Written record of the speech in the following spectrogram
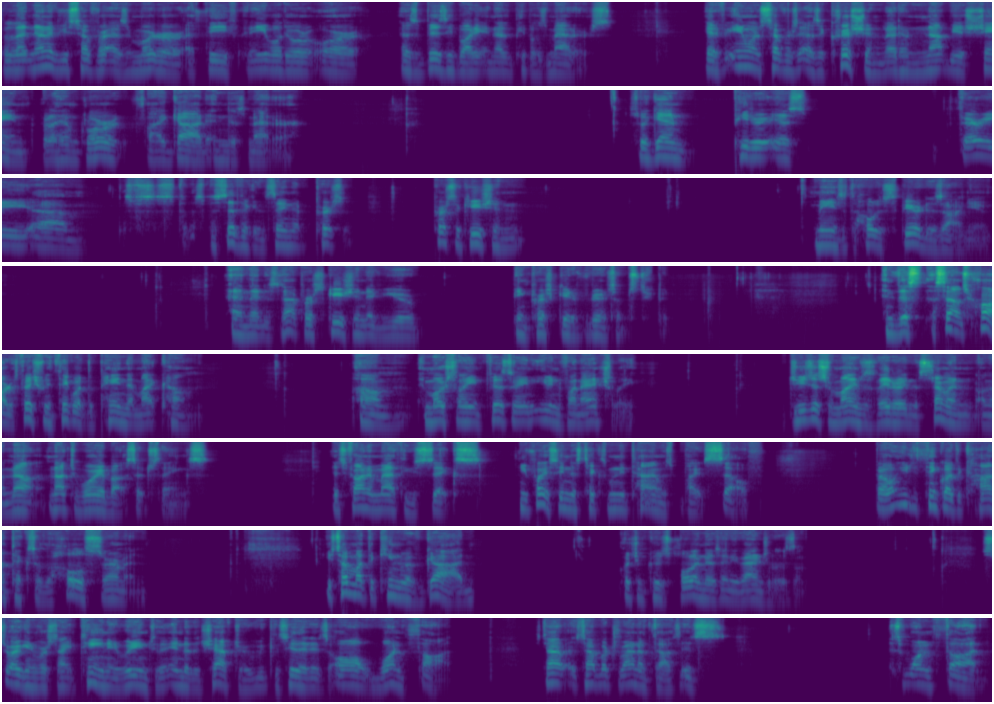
But let none of you suffer as a murderer, a thief, an evildoer, or as a busybody in other people's matters. Yet if anyone suffers as a Christian, let him not be ashamed, but let him glorify God in this matter. So again, Peter is very um, specific in saying that pers- persecution means that the Holy Spirit is on you. And that it's not persecution if you're being persecuted for doing something stupid. And this sounds hard, especially when you think about the pain that might come um, emotionally, physically, and even financially. Jesus reminds us later in the Sermon on the Mount not to worry about such things. It's found in Matthew 6. You've probably seen this text many times by itself, but I want you to think about the context of the whole sermon. He's talking about the kingdom of God, which includes holiness and evangelism. Starting in verse 19 and reading to the end of the chapter, we can see that it's all one thought. It's not, it's not much random thoughts. It's it's one thought,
